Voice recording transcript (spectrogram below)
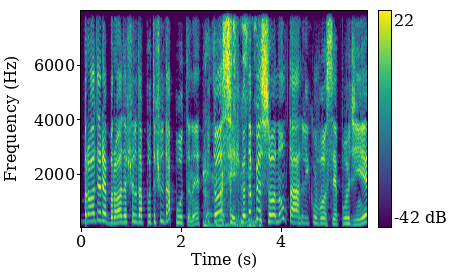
brother é brother, filho da puta é filho da puta, né? Então, assim, quando a pessoa não tá ali com você por dinheiro,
